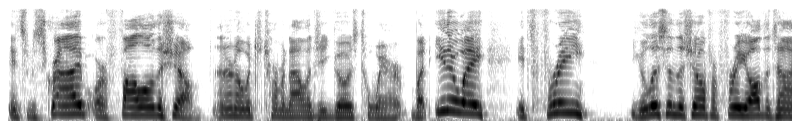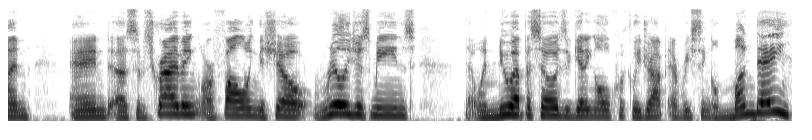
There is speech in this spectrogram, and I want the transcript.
and subscribe or follow the show. I don't know which terminology goes to where, but either way, it's free. You can listen to the show for free all the time. And uh, subscribing or following the show really just means that when new episodes of Getting Old Quickly drop every single Monday,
